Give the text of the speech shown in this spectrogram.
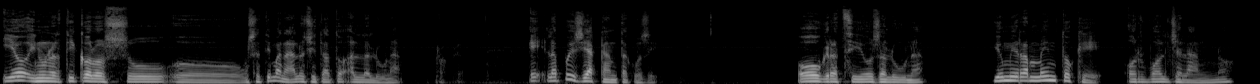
Io in un articolo su uh, un settimanale ho citato Alla Luna proprio. E la poesia canta così. Oh graziosa luna, io mi rammento che, or volge l'anno,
